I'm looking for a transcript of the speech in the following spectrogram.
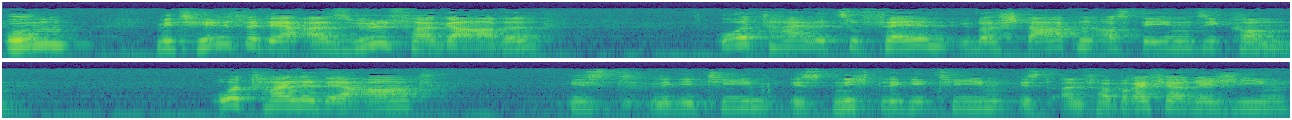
um mit Hilfe der Asylvergabe Urteile zu fällen über Staaten, aus denen sie kommen? Urteile der Art ist legitim, ist nicht legitim, ist ein Verbrecherregime,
